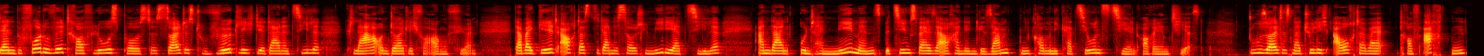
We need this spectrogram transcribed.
denn bevor du wild drauf lospostest, solltest du wirklich dir deine Ziele klar und deutlich vor Augen führen. Dabei gilt auch, dass du deine Social Media Ziele an deinen Unternehmens- bzw. auch an den gesamten Kommunikationszielen orientierst. Du solltest natürlich auch dabei darauf achten,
